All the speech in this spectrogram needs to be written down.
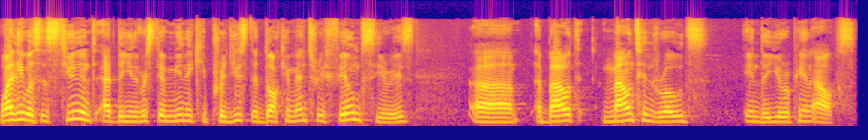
While he was a student at the University of Munich, he produced a documentary film series uh, about mountain roads in the European Alps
